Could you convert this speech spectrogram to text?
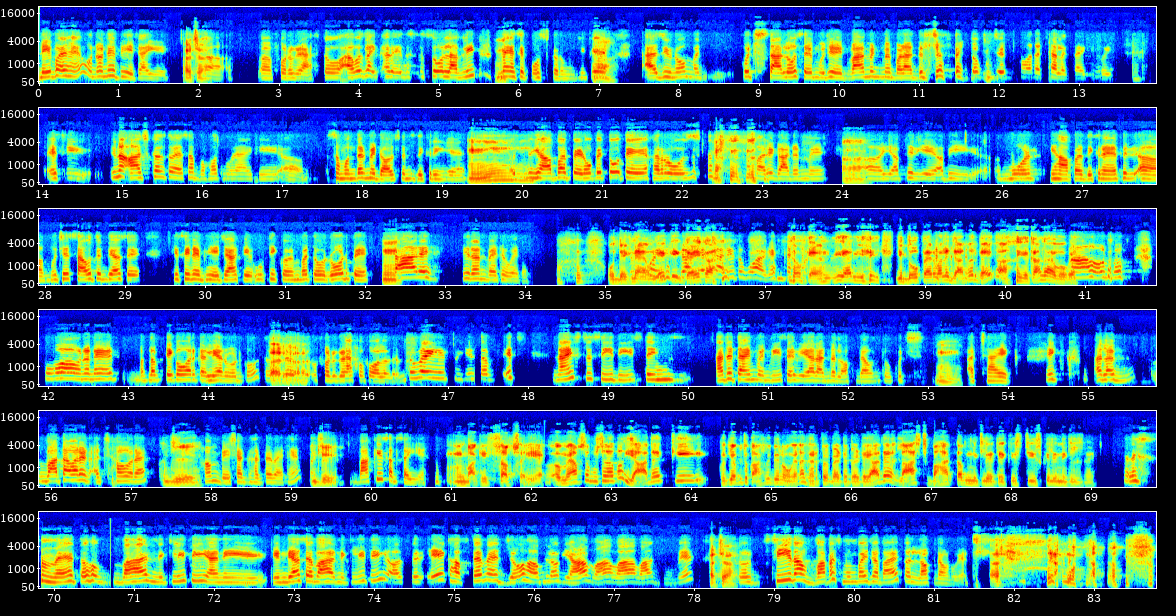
नेबर हैं उन्होंने भेजा ये अच्छा। फोटोग्राफ। तो आई वाज लाइक अरे दिस इज़ सो लवली मैं ऐसे पोस्ट करूँगी। क्योंकि एज यू नो कुछ सालों से मुझे एनवायरनमेंट में बड़ा दिलचस्प है तो मुझे बहुत अच्छा लगता है कि कोई ऐसी यू नो आजकल तो ऐसा बहुत हो रहा है कि अ, समुंदर में डॉल्फिन दिख रही हैं। हम्म, यहाँ पर पेड़ों पे तोते हर रोज हमारे गार्डन में हाँ, अ, या फिर ये अभी मोर यहाँ पर दिख रहे हैं। फिर अ, मुझे साउथ इंडिया से किसी ने भेजा कि ऊटी कोयम्बतूर रोड पे हम्म, सारे हिरन बैठे हुए थे। वो देखने आए होंगे कि गए कहाँ? तो वो आ गए। वो कहेंगे यार ये ये दो पैर वाले जानवर गए कहाँ? ये कहाँ गायब हो गए? हाँ वो उन्होंने मतलब टेक ओवर कर लिया रोड को तो photograph of all of them तो मैं ये ये सब it's nice to see these things at a time when we say we are under lockdown तो कुछ हम्म, अच्छा एक एक अलग वातावरण अच्छा हो रहा है। जी। हम बेशक घर पे बैठे हैं जी। बाकी सब सही है। हम्म, बाकी सब सही है। मैं आपसे पूछना चाहता हूँ याद है कि क्योंकि अभी तो काफ़ी दिन हो गए ना घर पे बैठे बैठे याद है लास्ट बाहर कब निकले थे किस चीज़ के लिए निकले थे? मैं तो बाहर निकली थी यानी इंडिया से बाहर निकली थी और फिर एक हफ़्ते में जो हम लोग यहाँ वहाँ वहाँ वहाँ घूमे अच्छा। तो सीधा वापस मुंबई जब आए तो लॉकडाउन हो गया था।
